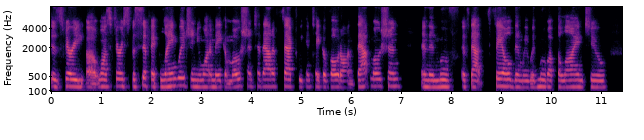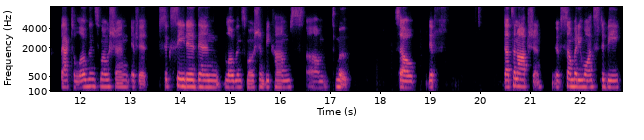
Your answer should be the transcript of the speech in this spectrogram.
is very, uh, wants very specific language and you want to make a motion to that effect, we can take a vote on that motion and then move, if that failed, then we would move up the line to back to Logan's motion. If it succeeded, then Logan's motion becomes um, moot. So if that's an option, if somebody wants to be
